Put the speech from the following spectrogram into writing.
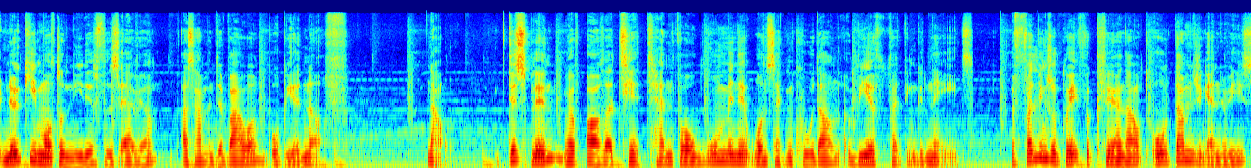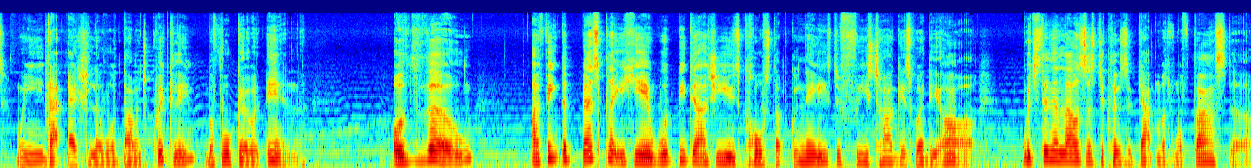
No key mods are needed for this area, as having Devour will be enough. Now, Discipline, we have ours at tier 10 for a 1 minute 1 second cooldown via threadling grenades. Threadlings are great for clearing out or damaging enemies when you need that extra level of damage quickly before going in. Although, I think the best play here would be to actually use cold snap grenades to freeze targets where they are, which then allows us to close the gap much more faster.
